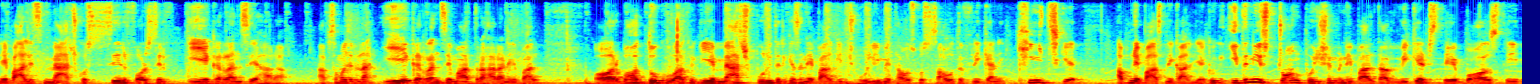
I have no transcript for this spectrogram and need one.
नेपाल इस मैच को सिर्फ़ और सिर्फ़ एक रन से हारा। आप समझ रहे ना, एक रन से मात्र हारा नेपाल। और बहुत दुख हुआ क्योंकि ये मैच पूरी तरीके से नेपाल की झोली में था, उसको साउथ अफ्रीका ने खींच के अपने पास निकाल लिया, क्योंकि इतनी स्ट्रांग पोजीशन में नेपाल था विकेट्स थे बॉल्स थी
